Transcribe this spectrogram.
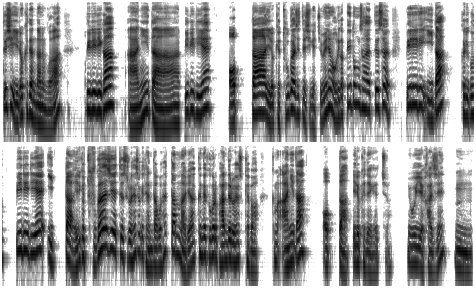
뜻이 이렇게 된다는 거야. 삐리리가 아니다. 삐리리에 없 다. 이렇게 두 가지 뜻이겠지. 왜냐면 우리가 비동사의 뜻을 삐리리이다. 그리고 삐리리에 있다. 이렇게 두 가지의 뜻으로 해석이 된다고 했단 말이야. 근데 그거를 반대로 해석해봐. 그럼 아니다. 없다. 이렇게 되겠죠. 요 이해 가지? 음.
